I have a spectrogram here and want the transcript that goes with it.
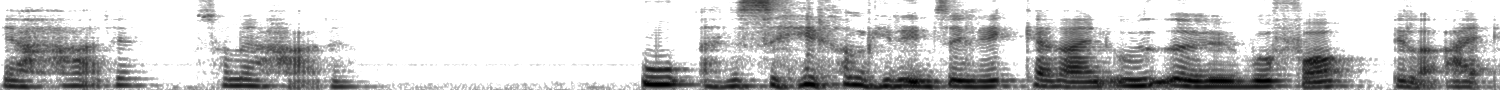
Jeg har det, som jeg har det uanset om mit intellekt kan regne ud, øh, hvorfor eller ej.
